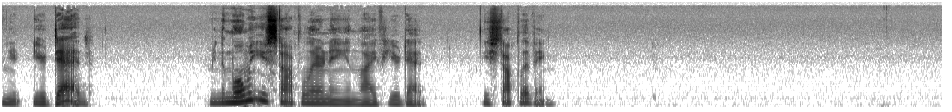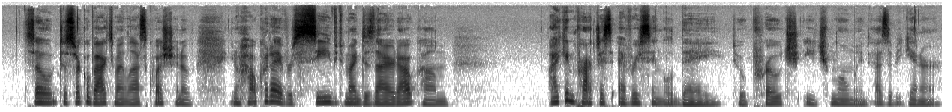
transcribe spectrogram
And you're dead. I mean, the moment you stop learning in life, you're dead. You stop living. So, to circle back to my last question of, you know, how could I have received my desired outcome? I can practice every single day to approach each moment as a beginner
